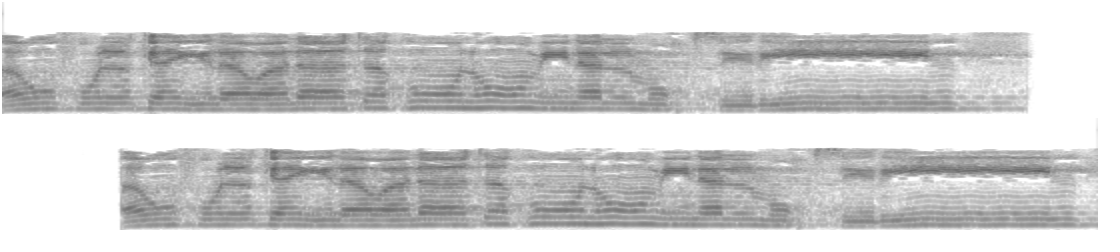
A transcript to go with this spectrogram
أوفوا الكيل ولا تكونوا من المخسرين أوفوا الكيل ولا تكونوا من المخسرين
